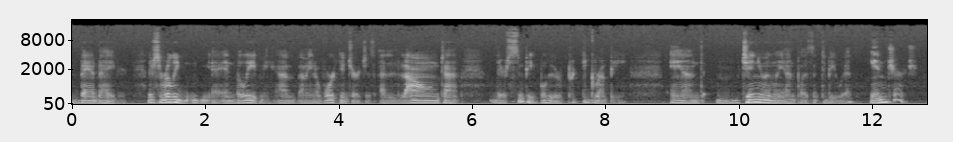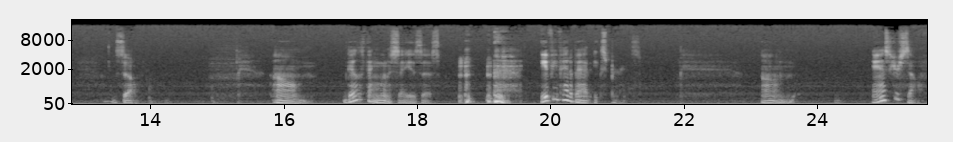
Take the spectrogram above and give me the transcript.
bad behavior. There's some really, and believe me, I, I mean, I've worked in churches a long time. there's some people who are pretty grumpy and genuinely unpleasant to be with in church. So, um, the other thing I'm going to say is this if you've had a bad experience, um, ask yourself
